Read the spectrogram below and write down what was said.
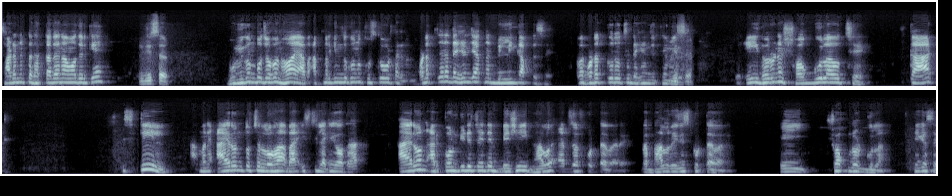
সাডেন একটা ধাক্কা দেন আমাদেরকে। জি স্যার ভূমিকম্প যখন হয় আপনার কিন্তু কোনো খোঁজখবর থাকে না। হঠাৎ করে দেখেন যে আপনার বিল্ডিং কাঁপতেছে। আবার হঠাৎ করে হচ্ছে দেখেন যে থেমে গেছে। এই ধরনের শকগুলা হচ্ছে কাঠ স্টিল মানে আয়রন তো হচ্ছে লোহা বা স্টিল একই কথা। আয়রন আর কনক্রিটের চাইতে বেশি ভালো অ্যাবজর্ব করতে পারে বা ভালো রেজিস্ট করতে পারে এই শক লোডগুলা। ঠিক আছে?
